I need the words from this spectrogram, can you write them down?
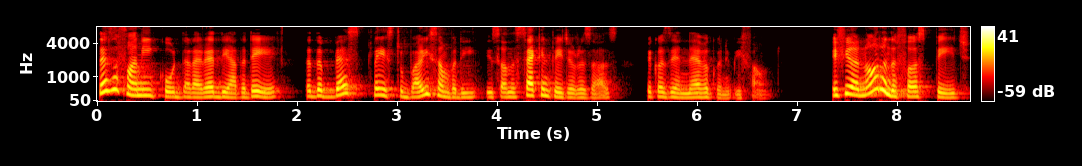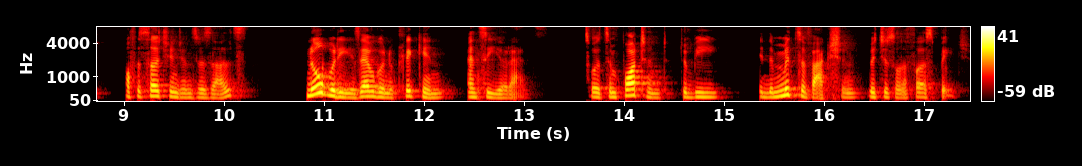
There's a funny quote that I read the other day that the best place to bury somebody is on the second page of results because they're never going to be found. If you are not on the first page of a search engine's results, nobody is ever going to click in and see your ads. So it's important to be in the midst of action, which is on the first page.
